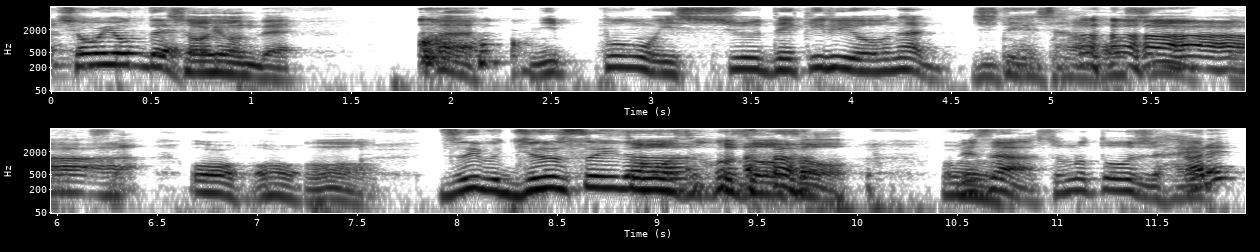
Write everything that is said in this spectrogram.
おお小4で。小読んで。日本を一周できるような自転車が欲しいってさ。おうおううんずいぶん純粋そなうそうそうそう。でさその当時流行っあれ？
